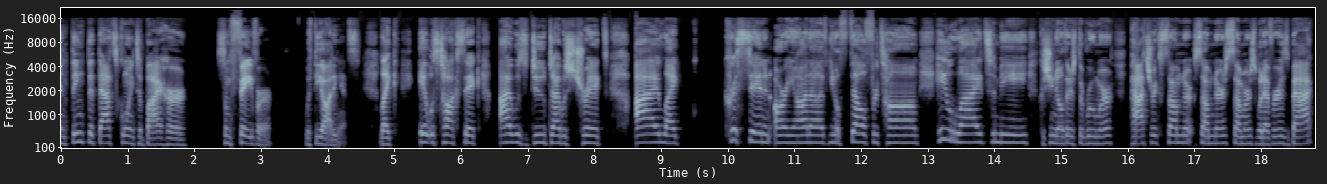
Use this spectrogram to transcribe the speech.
and think that that's going to buy her some favor with the audience. Like it was toxic. I was duped. I was tricked. I like Kristen and Ariana, you know, fell for Tom. He lied to me because you know there's the rumor Patrick Sumner, Sumner, Summers, whatever is back.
